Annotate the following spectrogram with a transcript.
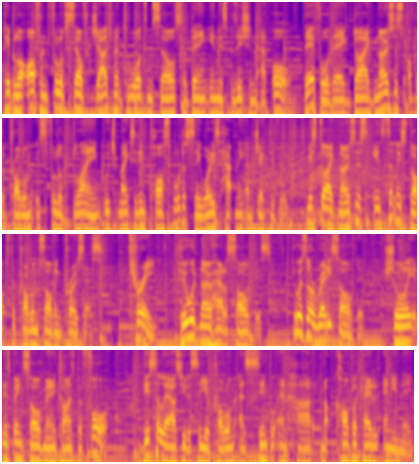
People are often full of self judgment towards themselves for being in this position at all. Therefore, their diagnosis of the problem is full of blame, which makes it impossible to see what is happening objectively. Misdiagnosis instantly stops the problem solving process. 3. Who would know how to solve this? Who has already solved it? Surely it has been solved many times before. This allows you to see your problem as simple and hard, not complicated and unique.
